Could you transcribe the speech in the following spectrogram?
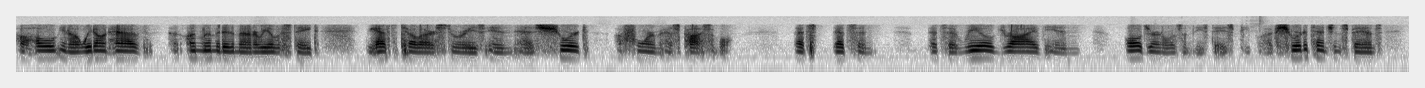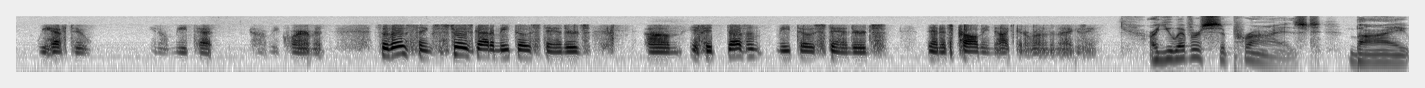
a whole, you know, we don't have an unlimited amount of real estate. We have to tell our stories in as short a form as possible. That's that's a that's a real drive in all journalism these days. People have short attention spans. We have to, you know, meet that uh, requirement. So those things, the story's got to meet those standards. Um, if it doesn't meet those standards, then it's probably not going to run in the magazine. Are you ever surprised by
